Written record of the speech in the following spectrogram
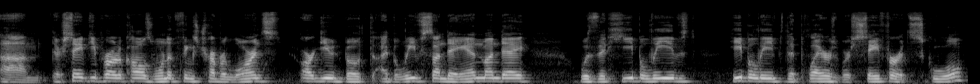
um, their safety protocols. One of the things Trevor Lawrence argued both I believe Sunday and Monday was that he believed he believed that players were safer at school,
